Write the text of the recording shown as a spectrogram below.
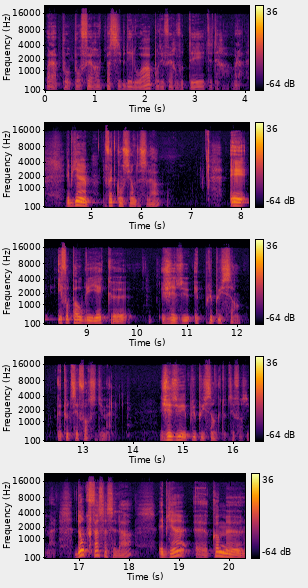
voilà, pour, pour faire passer des lois, pour les faire voter, etc. Voilà. Eh bien, il faut être conscient de cela. Et il ne faut pas oublier que Jésus est plus puissant que toutes ces forces du mal. Jésus est plus puissant que toutes ces forces du mal. Donc, face à cela, eh bien, euh, comme euh,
